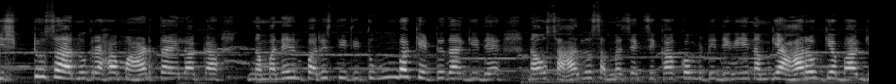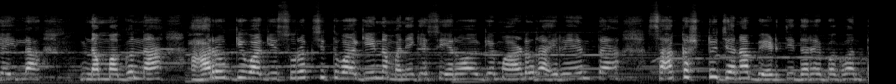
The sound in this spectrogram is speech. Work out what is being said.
ಇಷ್ಟು ಸಹ ಅನುಗ್ರಹ ಮಾಡ್ತಾ ಇಲ್ಲ ಅಕ್ಕ. ನಮ್ಮ ಮನೆ ಪರಿಸ್ಥಿತಿ ತುಂಬ ಕೆಟ್ಟದಾಗಿದೆ. ನಾವು ಸಾಲು ಸಮಸ್ಯೆಗೆ ಸಿಕ್ಕಾಕೊಂಡ್ಬಿಟ್ಟಿದ್ದೀವಿ. ನಮಗೆ ಆರೋಗ್ಯ ಭಾಗ್ಯ ಇಲ್ಲ. ನಮ್ಮ ಮಗನ್ನ ಆರೋಗ್ಯವಾಗಿ, ಸುರಕ್ಷಿತವಾಗಿ ನಮ್ಮ ಮನೆಗೆ ಸೇರೋ ಹಾಗೆ ಮಾಡು ರಾಯ್ರೆ ಅಂತ ಸಾಕಷ್ಟು ಜನ ಬೇಡ್ತಿದ್ದಾರೆ ಭಗವಂತ.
